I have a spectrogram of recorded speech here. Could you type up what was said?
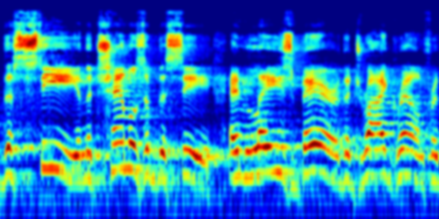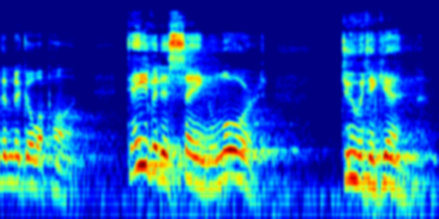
the sea and the channels of the sea and lays bare the dry ground for them to go upon. David is saying, Lord, do it again.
